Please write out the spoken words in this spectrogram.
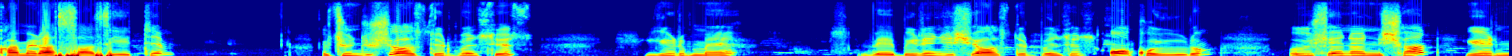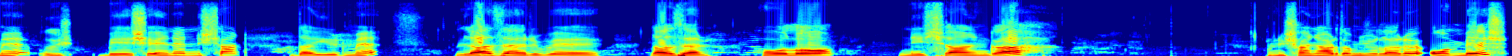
kamera hassasiyetim. Üçüncü şahıs dürbünsüz 20 ve birinci şahıs dürbünsüz 10 koyuyorum. ÜŞN nişan 20, BŞN nişan da 20. Lazer ve lazer holo nişangah nişan yardımcıları 15.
